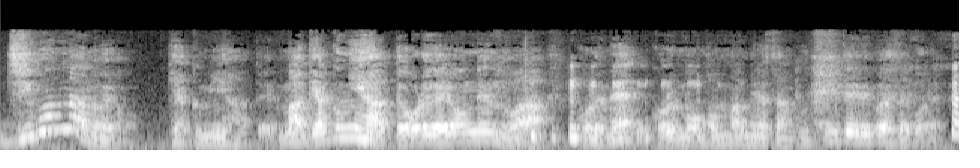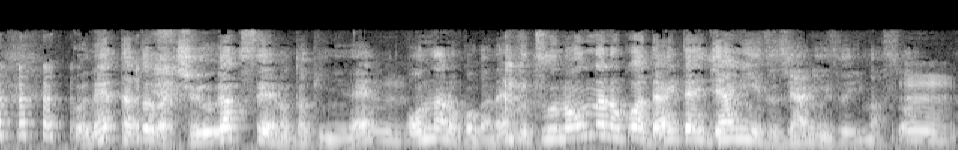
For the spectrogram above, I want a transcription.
自分なのよ。逆ミーハーって。まあ逆ミーハーって俺が呼んでんのは これね。これもうほんま皆さんこれ聞いていてくださいこれ。これね例えば中学生の時にね、うん。女の子がね普通の女の子は大体ジャニーズジャニーズ言いますわ、うん。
